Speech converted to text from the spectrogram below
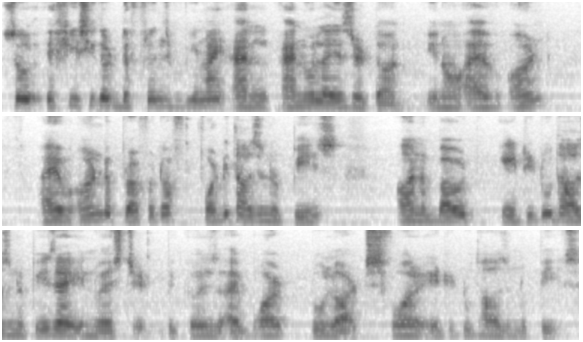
so if you see the difference between my an- annualized return you know i have earned i have earned a profit of 40000 rupees on about 82000 rupees i invested because i bought two lots for 82000 rupees.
